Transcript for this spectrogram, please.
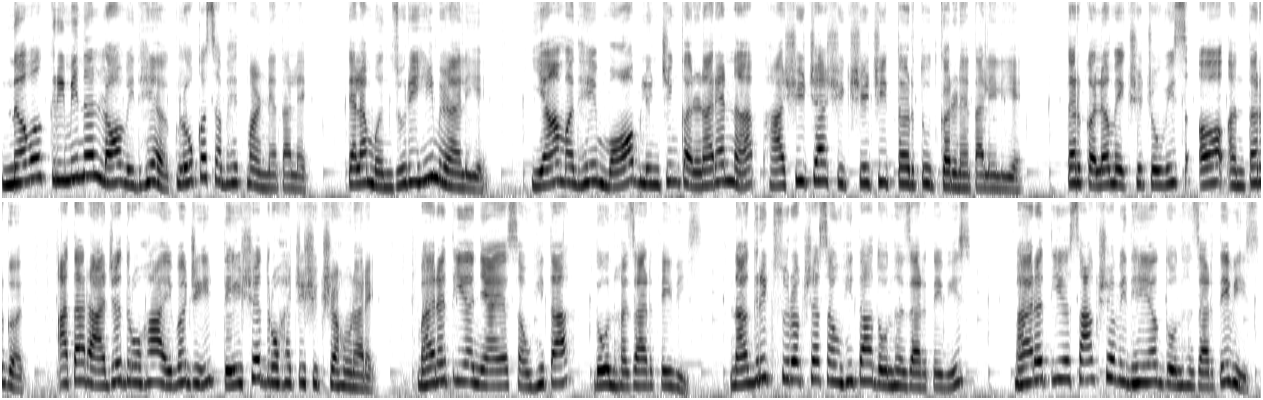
नवं क्रिमिनल लॉ विधेयक लोकसभेत मांडण्यात आलंय. त्याला मंजुरीही मिळाली आहे. यामध्ये मॉब लिंचिंग करणाऱ्यांना फाशीच्या शिक्षेची तरतूद करण्यात आलेली आहे. तर कलम एकशे चोवीस अ अंतर्गत आता राजद्रोहाऐवजी देशद्रोहाची शिक्षा होणार आहे. भारतीय न्याय संहिता दोन हजार तेवीस नागरिक सुरक्षा संहिता दोन हजार तेवीस भारतीय साक्ष विधेयक दोन हजार तेवीस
